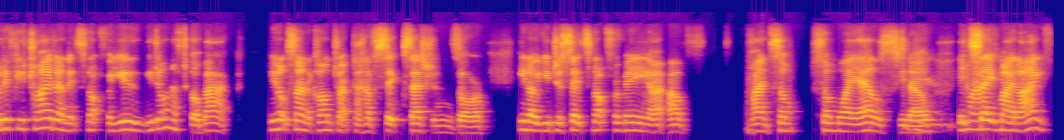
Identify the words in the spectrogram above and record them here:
But if you try it and it's not for you, you don't have to go back. You don't sign a contract to have six sessions, or you know, you just say it's not for me. I, I'll find some some way else you know yeah. it my, saved my life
